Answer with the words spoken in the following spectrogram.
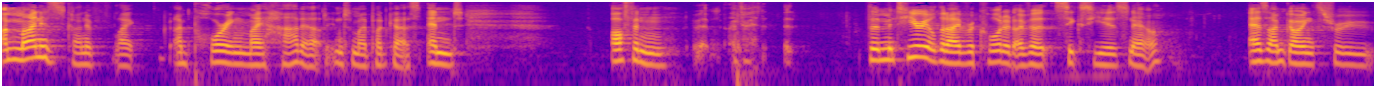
I, mine is kind of like I'm pouring my heart out into my podcast, and often the material that I've recorded over six years now, as I'm going through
